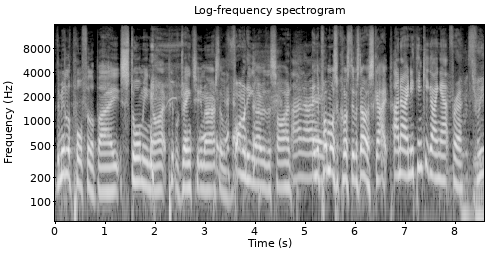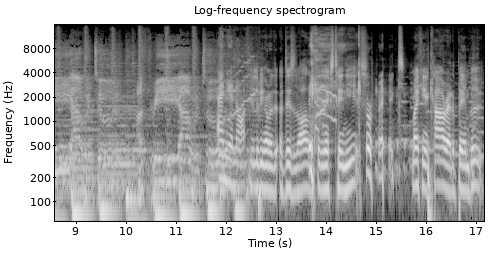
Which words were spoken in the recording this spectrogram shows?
the middle of Port Phillip Bay, stormy night. People drank too much. They were vomiting over the side. I know. And the problem was, of course, there was no escape. I know, and you think you're going out for a Three hour tour, a three hour tour. and you're not. You're living on a, a desert island for the next ten years, Correct. making a car out of bamboo.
